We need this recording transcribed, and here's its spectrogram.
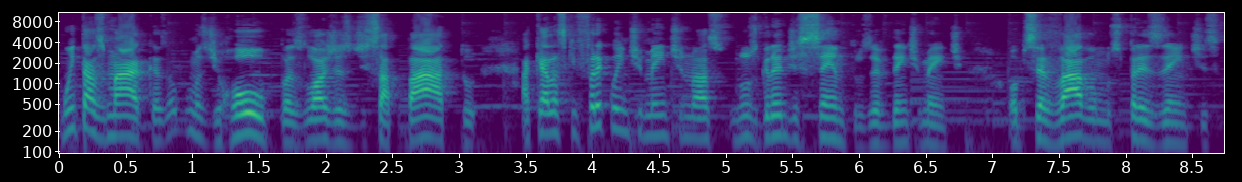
muitas marcas, algumas de roupas, lojas de sapato, aquelas que frequentemente nós, nos grandes centros, evidentemente, observávamos presentes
